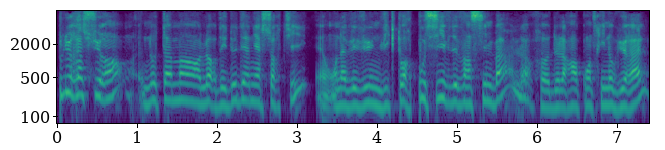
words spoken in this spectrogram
plus rassurant, notamment lors des deux dernières sorties. On avait vu une victoire poussive devant Simba lors de la rencontre inaugurale.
